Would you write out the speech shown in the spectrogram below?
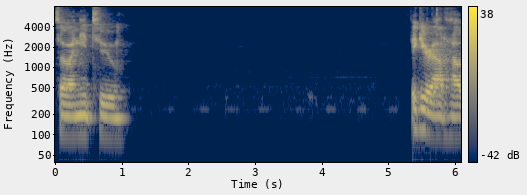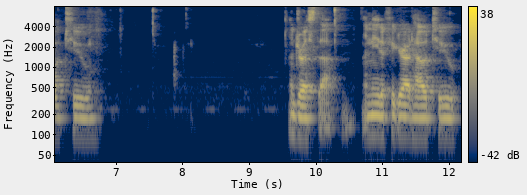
So I need to figure out how to address that. I need to figure out how to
